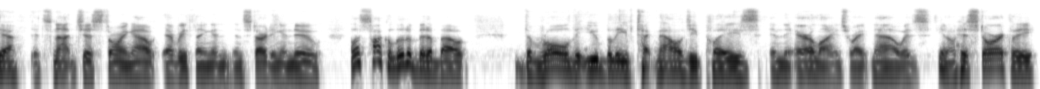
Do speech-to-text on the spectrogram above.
yeah, it's not just throwing out everything and, and starting anew. Let's talk a little bit about the role that you believe technology plays in the airlines right now. Is you know historically,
